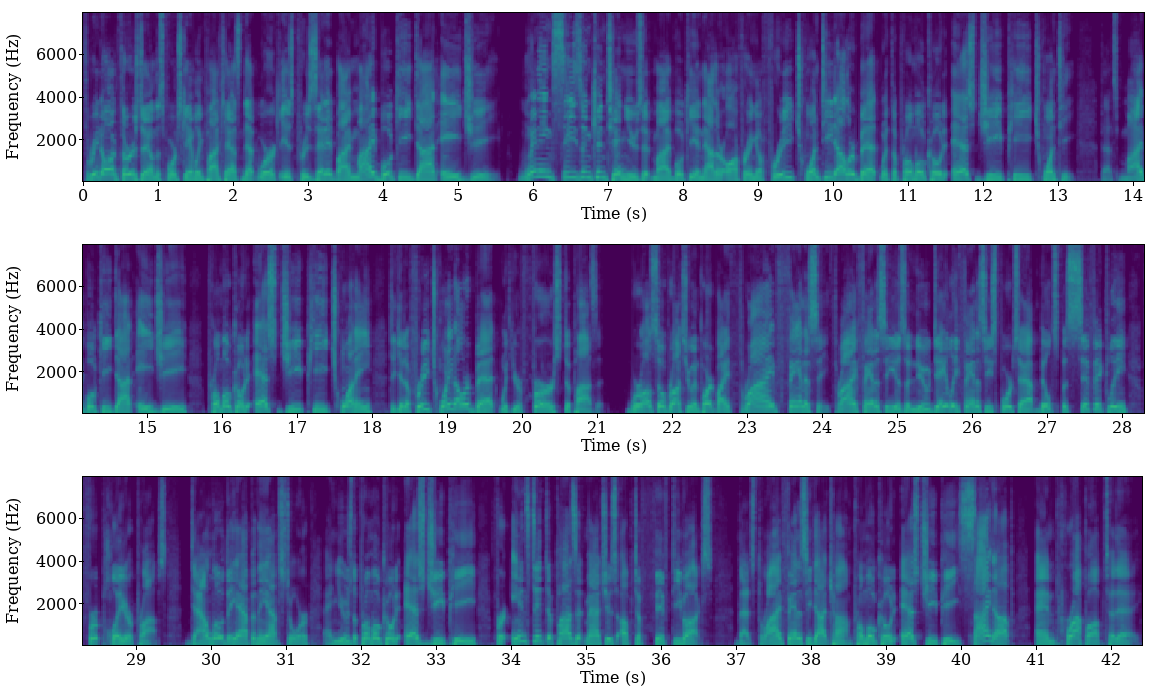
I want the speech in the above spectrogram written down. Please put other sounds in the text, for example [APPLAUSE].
Three Dog Thursday on the Sports Gambling Podcast Network is presented by MyBookie.ag. Winning season continues at MyBookie, and now they're offering a free $20 bet with the promo code SGP20. That's mybookie.ag, promo code SGP20 to get a free $20 bet with your first deposit. We're also brought to you in part by Thrive Fantasy. Thrive Fantasy is a new daily fantasy sports app built specifically for player props. Download the app in the App Store and use the promo code SGP for instant deposit matches up to 50 bucks. That's thrivefantasy.com, promo code SGP. Sign up and prop up today.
